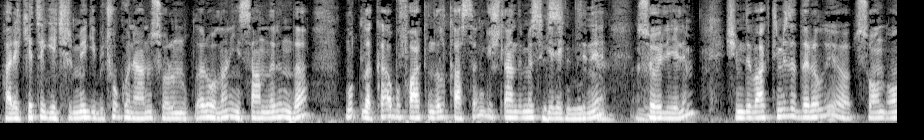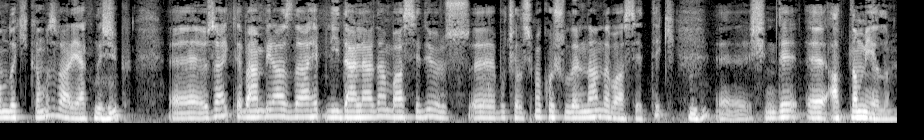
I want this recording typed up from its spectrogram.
harekete geçirme gibi çok önemli sorumlulukları olan insanların da mutlaka bu farkındalık kaslarını güçlendirmesi Kesinlikle. gerektiğini evet. söyleyelim. Şimdi vaktimiz de daralıyor. Son 10 dakikamız var yaklaşık. Hı hı. Ee, özellikle ben biraz daha hep liderlerden bahsediyoruz. Ee, bu çalışma koşullarından da bahsettik. Hı hı. Ee, şimdi e, atlamayalım.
